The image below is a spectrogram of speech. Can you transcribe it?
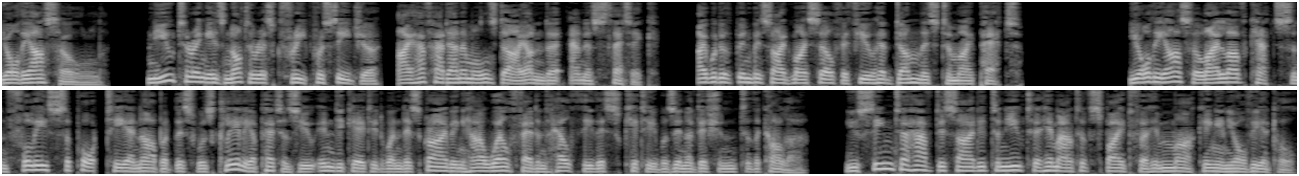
You're the asshole. Neutering is not a risk-free procedure, I have had animals die under anesthetic. I would have been beside myself if you had done this to my pet. You're the asshole I love cats and fully support TNR but this was clearly a pet as you indicated when describing how well fed and healthy this kitty was in addition to the collar. You seem to have decided to neuter him out of spite for him marking in your vehicle.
